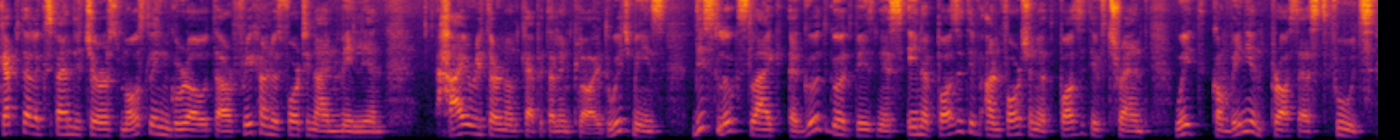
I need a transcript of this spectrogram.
capital expenditures mostly in growth are 349 million high return on capital employed, which means this looks like a good, good business in a positive, unfortunate positive trend with convenient processed foods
